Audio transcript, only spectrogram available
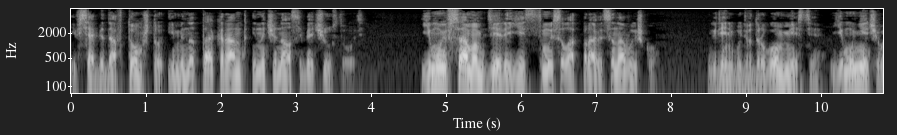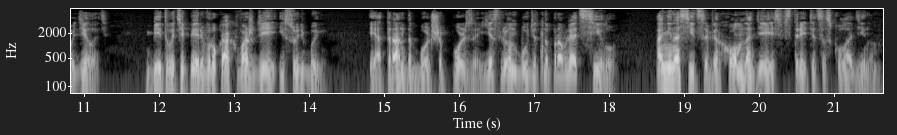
И вся беда в том, что именно так Ранд и начинал себя чувствовать. Ему и в самом деле есть смысл отправиться на вышку. Где-нибудь в другом месте ему нечего делать. Битва теперь в руках вождей и судьбы. И от Ранда больше пользы, если он будет направлять силу, а не носиться верхом, надеясь встретиться с Куладином.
